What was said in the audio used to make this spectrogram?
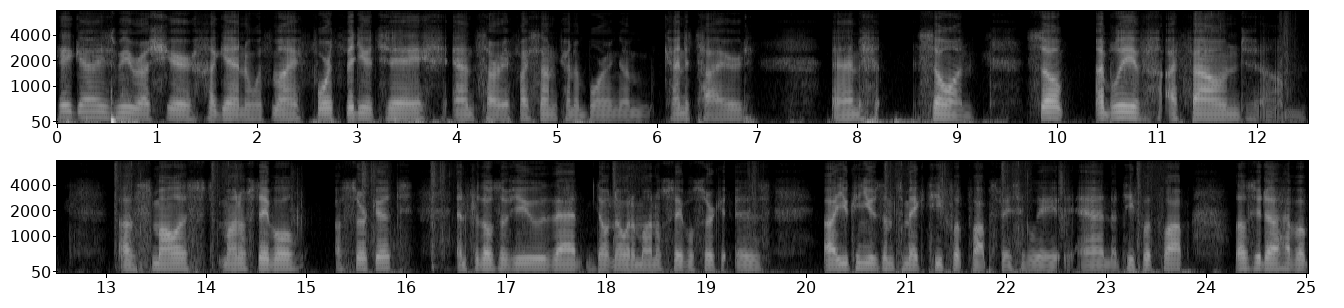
Hey guys, me Rush here, again with my fourth video today, and sorry if I sound kind of boring, I'm kind of tired, and so on. So, I believe I found um, the smallest monostable circuit, and for those of you that don't know what a monostable circuit is, uh, you can use them to make T flip-flops basically, and a T flip-flop allows you to have a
